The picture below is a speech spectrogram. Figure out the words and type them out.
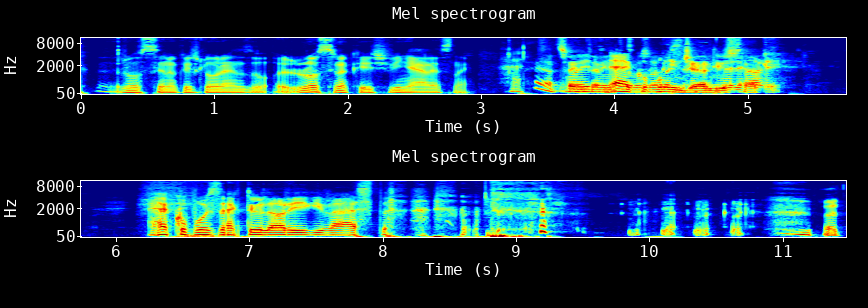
Rosszinak és Lorenzo. Rosszinak és lesznek. Hát, hát szerintem inkább az a. Elkobozzák tőle a régi vászt. hát,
